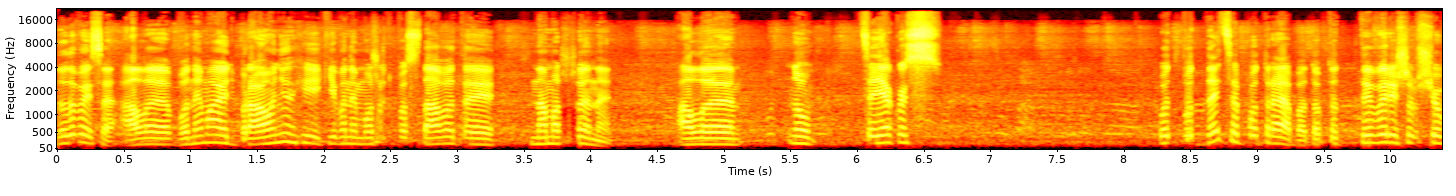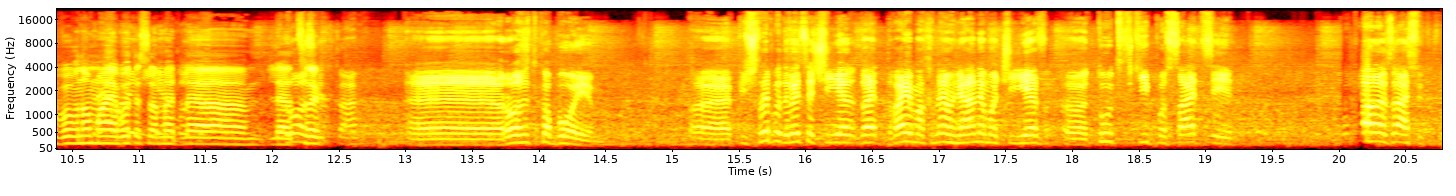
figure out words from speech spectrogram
Ну дивися, але вони мають браунінги, які вони можуть поставити на машини. Але ну, це якось. От, от де ця потреба? Тобто ти вирішив, що воно має бути саме для, для цих. розвідка, е, розвідка боєм. Е, пішли подивитися, чи є. Давай, давай махнемо, глянемо, чи є е, тут, в тій посадці. Попали засідку.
